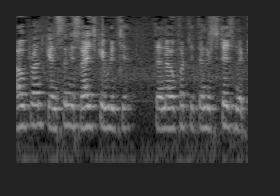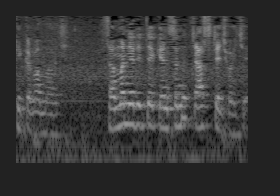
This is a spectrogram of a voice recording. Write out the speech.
આ ઉપરાંત કેન્સરની સાઇઝ કેવડી છે તેના ઉપરથી તેનું સ્ટેજ નક્કી કરવામાં આવે છે. સામાન્ય રીતે કેન્સરના ચાર સ્ટેજ હોય છે.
